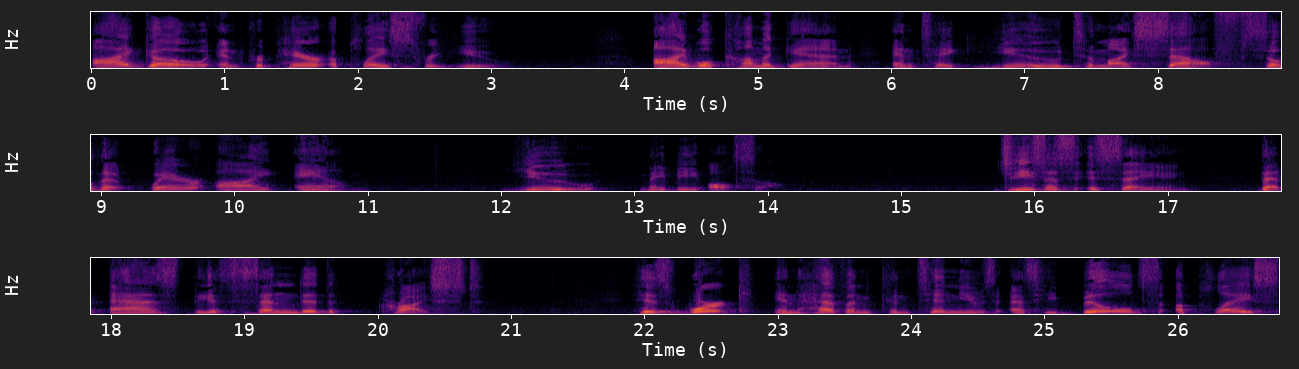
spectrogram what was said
I go and prepare a place for you, I will come again and take you to myself, so that where I am, you may be also. Jesus is saying that as the ascended Christ, His work in heaven continues as he builds a place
